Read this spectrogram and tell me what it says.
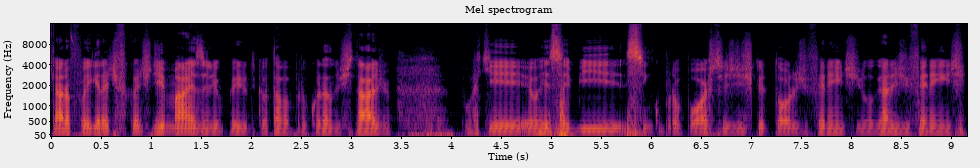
cara, foi gratificante demais ali o período que eu estava procurando estágio, porque eu recebi cinco propostas de escritórios diferentes, de lugares diferentes,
